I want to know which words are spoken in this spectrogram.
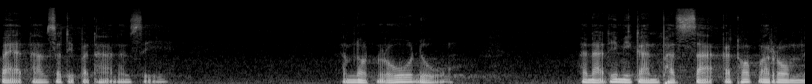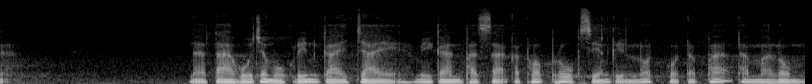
แปดตามสติปัฏฐานทั้งสี่กำหนดรู้ดู ขณะที่มีการผัสสะกระทบอารมณ์เนี่ยหน้าตาหูจมูกลิ้นกายใจ มีการผัสสะกระทบรูปเสียงกลิ่นรสผลพระธรรมารมณ์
